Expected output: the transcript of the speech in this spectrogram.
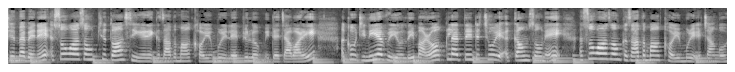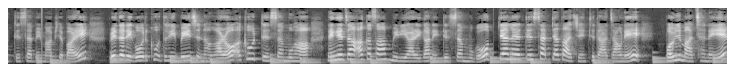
ထင်မဲ့ပဲနဲ့အဆိုးဝါးဆုံးဖြစ်သွားစေခဲ့တဲ့ကစားသမားခေါ်ယူမှုတွေလည်းပြုလုပ်မိတတ်ကြပါတယ်အခုဒီနေ့ရဲ့ဗီဒီယိုလေးမှာတော့ကလပ်သေးတချို့ရဲ့အကောင်းဆုံးနဲ့အဆိုးဝါးဆုံးကစားသမားခေါ်ယူမှုတွေအကြောင်းကိုတင်ဆက်ပေးမှာဖြစ်ပါတယ်ပြည်သက်တွေကိုတခုသတိပေးချင်တာကတော့အခုတင်ဆက်မှုဟာနိုင်ငံခြားအကစားမီဒီယာတွေကနေတင်ဆက်မှုကိုပြန်လည်တင်ဆက်ပြသခြင်းဖြစ်တာကြောင့်နဲ့ဘောမြမာ channel ရဲ့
